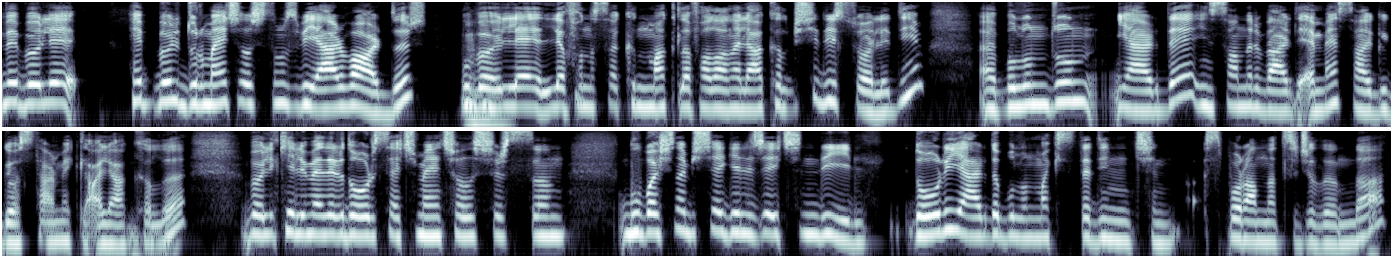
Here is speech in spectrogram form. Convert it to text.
Ve böyle hep böyle durmaya çalıştığımız bir yer vardır. Bu böyle lafını sakınmakla falan alakalı bir şey değil söylediğim. E, bulunduğun yerde insanları verdiği emeğe saygı göstermekle alakalı. Böyle kelimeleri doğru seçmeye çalışırsın. Bu başına bir şey geleceği için değil. Doğru yerde bulunmak istediğin için spor anlatıcılığında.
